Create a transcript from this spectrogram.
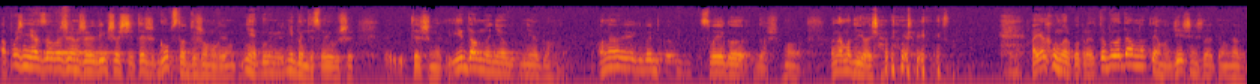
A później ja zauważyłem, że w większości też głupstwo dużo mówią. Nie, nie będę swoje uszy y, też. I dawno nie oglądam. Ona jakby swojego doszła. No, ona modliła się. A ja humor poprawił. To było dawno temu, 10 lat temu nawet.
